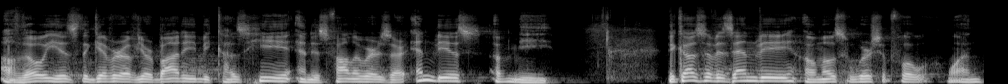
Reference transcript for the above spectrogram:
although he is the giver of your body, because he and his followers are envious of me. Because of his envy, O most worshipful one,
